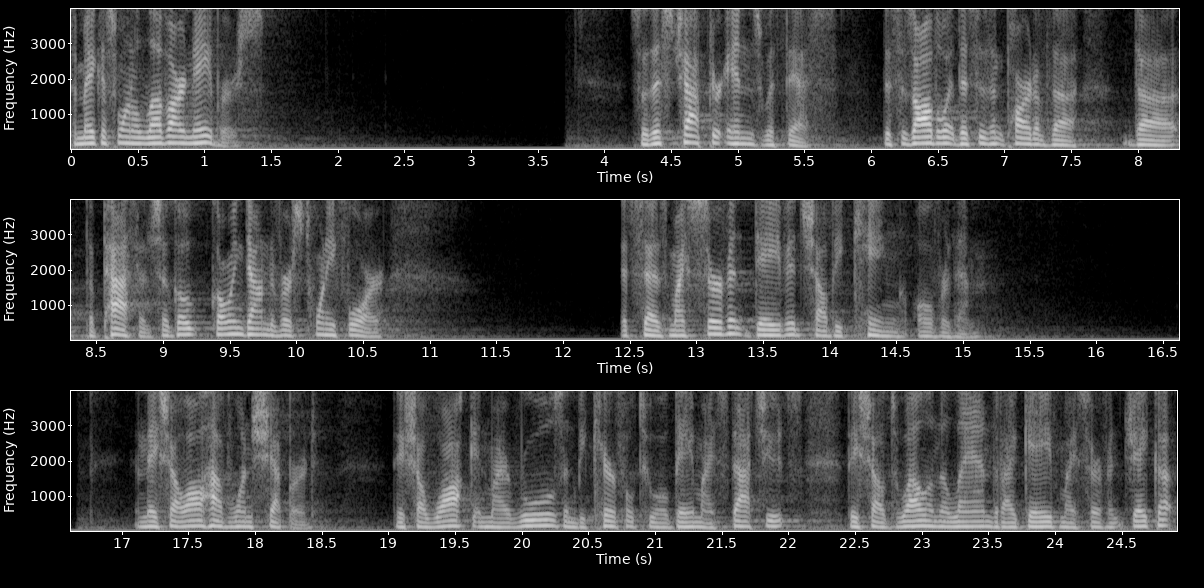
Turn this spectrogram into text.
to make us want to love our neighbors. So this chapter ends with this. This is all the way, this isn't part of the, the, the passage. So go, going down to verse 24, it says, My servant David shall be king over them. And they shall all have one shepherd. They shall walk in my rules and be careful to obey my statutes. They shall dwell in the land that I gave my servant Jacob,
